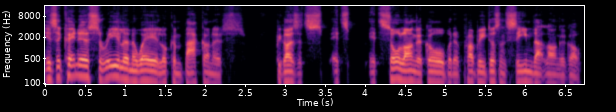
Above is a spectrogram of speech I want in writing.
is it kind of surreal in a way looking back on it because it's it's it's so long ago but it probably doesn't seem that long ago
